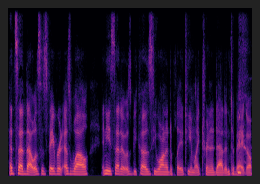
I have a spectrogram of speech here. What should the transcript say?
had said that was his favorite as well. And he said it was because he wanted to play a team like Trinidad and Tobago.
